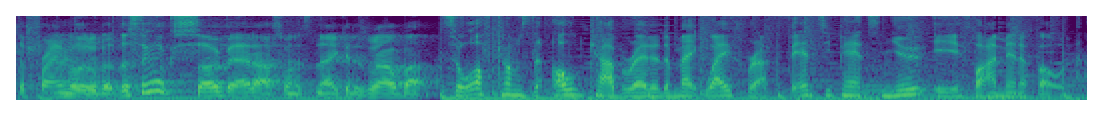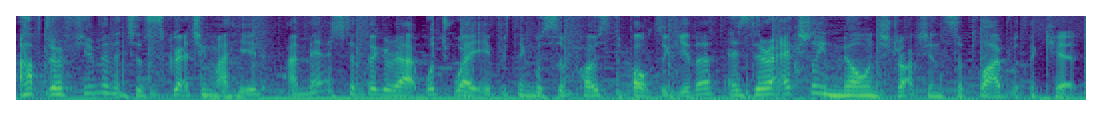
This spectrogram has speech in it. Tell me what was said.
the frame a little bit. This thing looks so badass when it's naked as well, but... So off comes the old carburetor to make way for our fancy pants new EFI manifold. After a few minutes of scratching my head, I managed to figure out which way everything was supposed to bolt together, as there are actually no instructions supplied with the kit.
